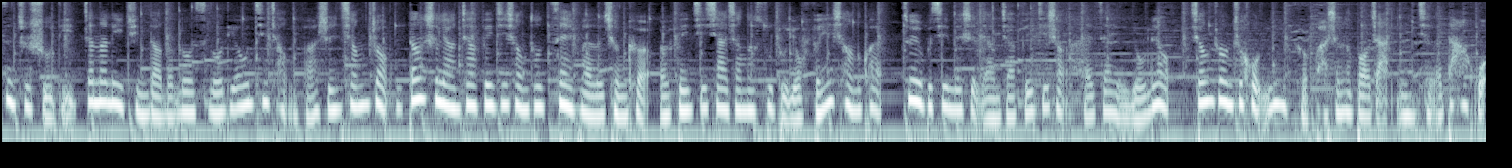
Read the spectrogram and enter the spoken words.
自治属地加纳利群岛的洛斯罗蒂欧机场发生相撞。当时两架飞机上都载满了乘客，而飞机下降的速度又非常的快。最不幸的是，两架飞机上还载有油料，相撞之后立刻发生了爆炸，引起了大火。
